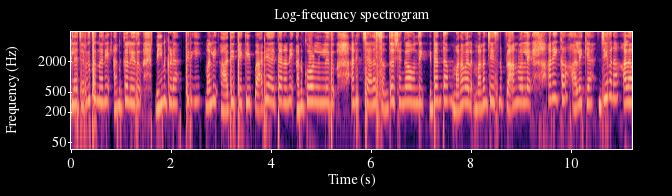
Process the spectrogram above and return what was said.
ఇలా జరుగుతుందని అనుకోలేదు. నేను కూడా తిరిగి మళ్ళీ ఆదిత్యకి భార్య అవుతానని అనుకోవడం లేదు అని చాలా సంతోషంగా ఉంది ఉంది. ఇదంతా మన వల్ల మనం చేసిన ప్లాన్ వల్లే అని ఇక అలేఖ్య జీవన అలా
